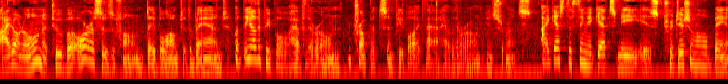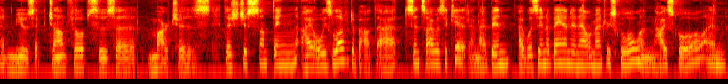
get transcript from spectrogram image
I don't own a tuba or a sousaphone. They belong to the band. But the other people have their own trumpets and people like that have their own instruments. I guess the thing that gets me is traditional band music. John Philip Sousa, marches. There's just something I always loved about that since I was a kid. And I've been, I was in a band in elementary school and high school, and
